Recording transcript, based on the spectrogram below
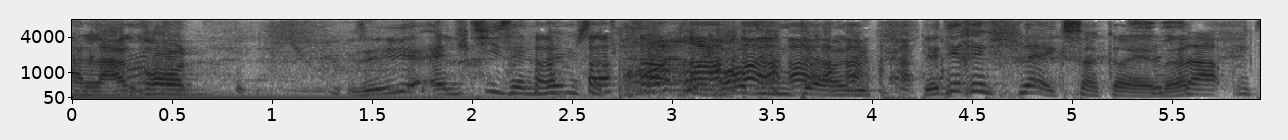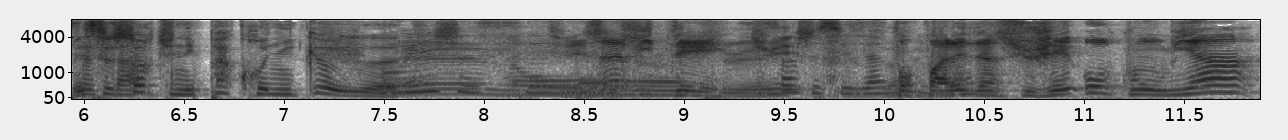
Ah, la grande. Vous avez vu, elle tease elle-même sa propre grande interview. Il y a des réflexes hein, quand même. C'est hein. ça, Mais ce ça. soir, tu n'es pas chroniqueuse. Oui, je sais. Tu es invité C'est ça, je suis pour parler d'un sujet ô combien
